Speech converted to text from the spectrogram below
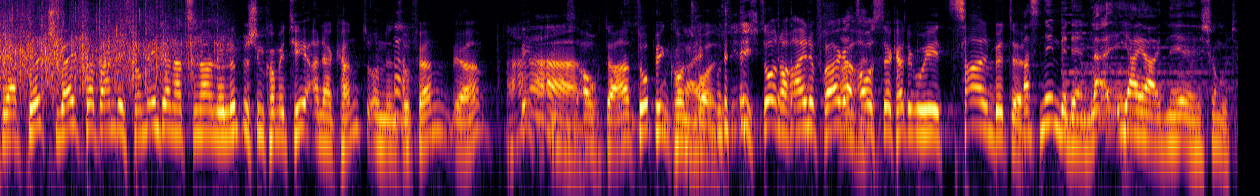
der Bridge-Weltverband ist vom Internationalen Olympischen Komitee anerkannt und insofern, ja, gibt es auch da Dopingkontrollen. So, noch eine Frage aus der Kategorie Zahlen bitte. Was nehmen wir denn? Ja, ja, nee, schon gut.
